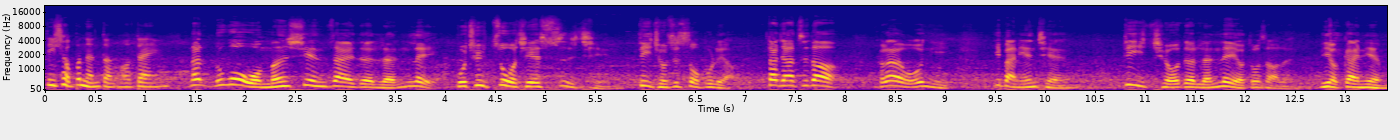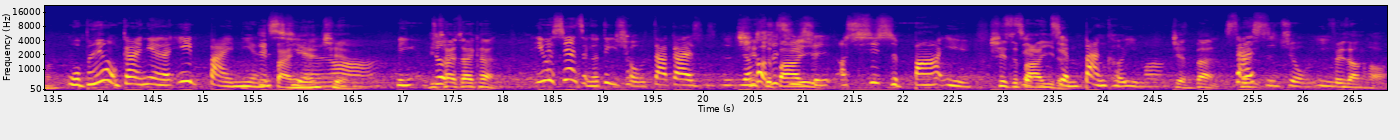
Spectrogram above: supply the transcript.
地球不能等哦，对。那如果我们现在的人类不去做些事情，地球是受不了。大家知道，可来我问你，一百年前，地球的人类有多少人？你有概念吗？我没有概念。一百年前，一百年前，你你猜猜看。因为现在整个地球大概人口是七十啊，七十八亿，七十八亿减半可以吗？减半，三十九亿，非常好。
